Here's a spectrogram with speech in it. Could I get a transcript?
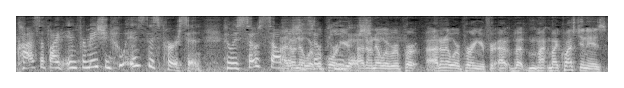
classified information who is this person who is so selfish I don't know what so report you're, I don't know what report, I don't know what reporting you're, for- uh, but my, my question is,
